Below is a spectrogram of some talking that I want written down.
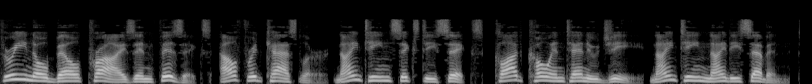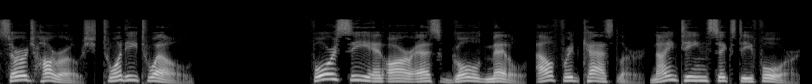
Three Nobel Prize in Physics: Alfred Kastler (1966), Claude Cohen-Tannoudji (1997), Serge Haroche (2012). 4 CNRS Gold Medal, Alfred Kastler 1964,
